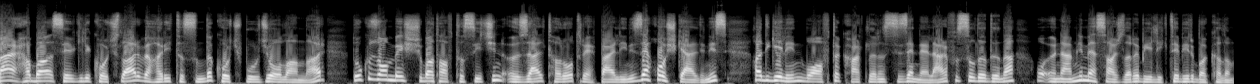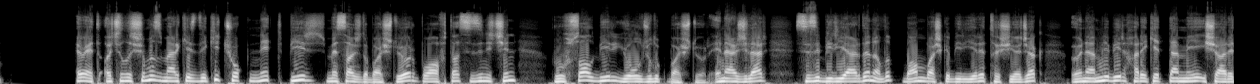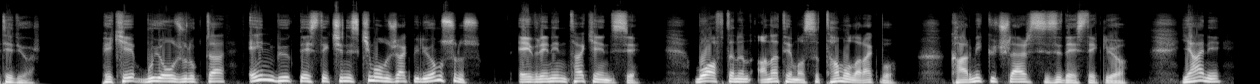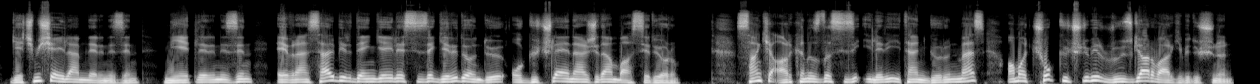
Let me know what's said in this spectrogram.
Merhaba sevgili koçlar ve haritasında koç burcu olanlar. 9-15 Şubat haftası için özel tarot rehberliğinize hoş geldiniz. Hadi gelin bu hafta kartların size neler fısıldadığına o önemli mesajlara birlikte bir bakalım. Evet, açılışımız merkezdeki çok net bir mesajla başlıyor. Bu hafta sizin için ruhsal bir yolculuk başlıyor. Enerjiler sizi bir yerden alıp bambaşka bir yere taşıyacak önemli bir hareketlenmeye işaret ediyor. Peki bu yolculukta en büyük destekçiniz kim olacak biliyor musunuz? Evrenin ta kendisi. Bu haftanın ana teması tam olarak bu. Karmik güçler sizi destekliyor. Yani geçmiş eylemlerinizin, niyetlerinizin evrensel bir dengeyle size geri döndüğü o güçlü enerjiden bahsediyorum. Sanki arkanızda sizi ileri iten görünmez ama çok güçlü bir rüzgar var gibi düşünün.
